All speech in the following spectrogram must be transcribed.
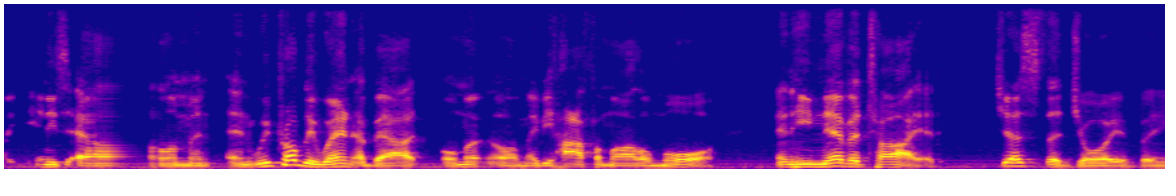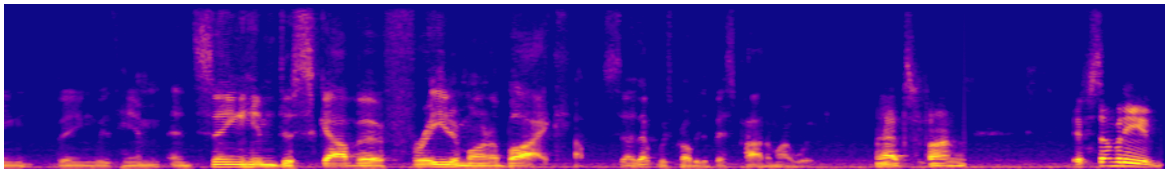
like in his element, and we probably went about almost, or maybe half a mile or more, and he never tired. Just the joy of being being with him and seeing him discover freedom on a bike. So that was probably the best part of my week. That's fun. If somebody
